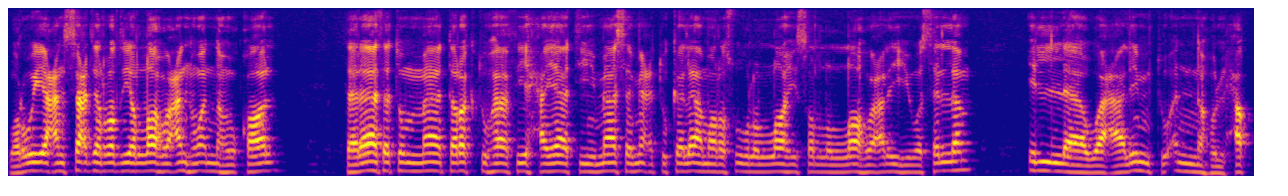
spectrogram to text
وروي عن سعد رضي الله عنه أنه قال ثلاثة ما تركتها في حياتي ما سمعت كلام رسول الله صلى الله عليه وسلم إلا وعلمت أنه الحق.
